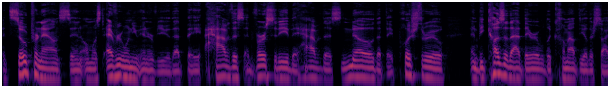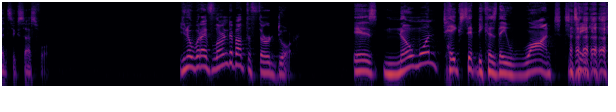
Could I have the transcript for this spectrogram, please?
It's so pronounced in almost everyone you interview that they have this adversity, they have this no that they push through. And because of that, they were able to come out the other side successful. You know, what I've learned about the third door is no one takes it because they want to take it.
